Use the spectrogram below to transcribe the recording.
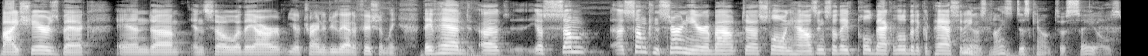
buy shares back, and um, and so they are you know trying to do that efficiently. They've had uh, you know some uh, some concern here about uh, slowing housing, so they've pulled back a little bit of capacity. Yeah, it's nice discount to sales.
